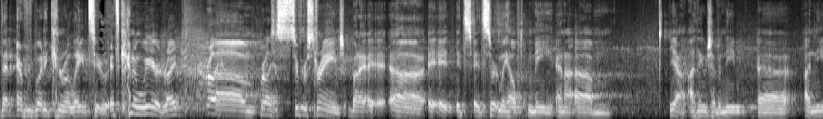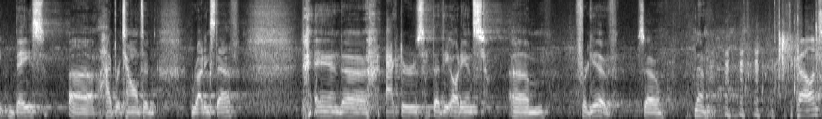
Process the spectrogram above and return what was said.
that everybody can relate to. It's kind of weird, right? Brilliant. Um, Brilliant. Super strange, but I, uh, it, it's it's certainly helped me, and I, um, yeah, I think we should have a neat uh, a neat base, uh, hyper talented writing staff, and uh, actors that the audience um, forgive. So, Mr. Collins?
